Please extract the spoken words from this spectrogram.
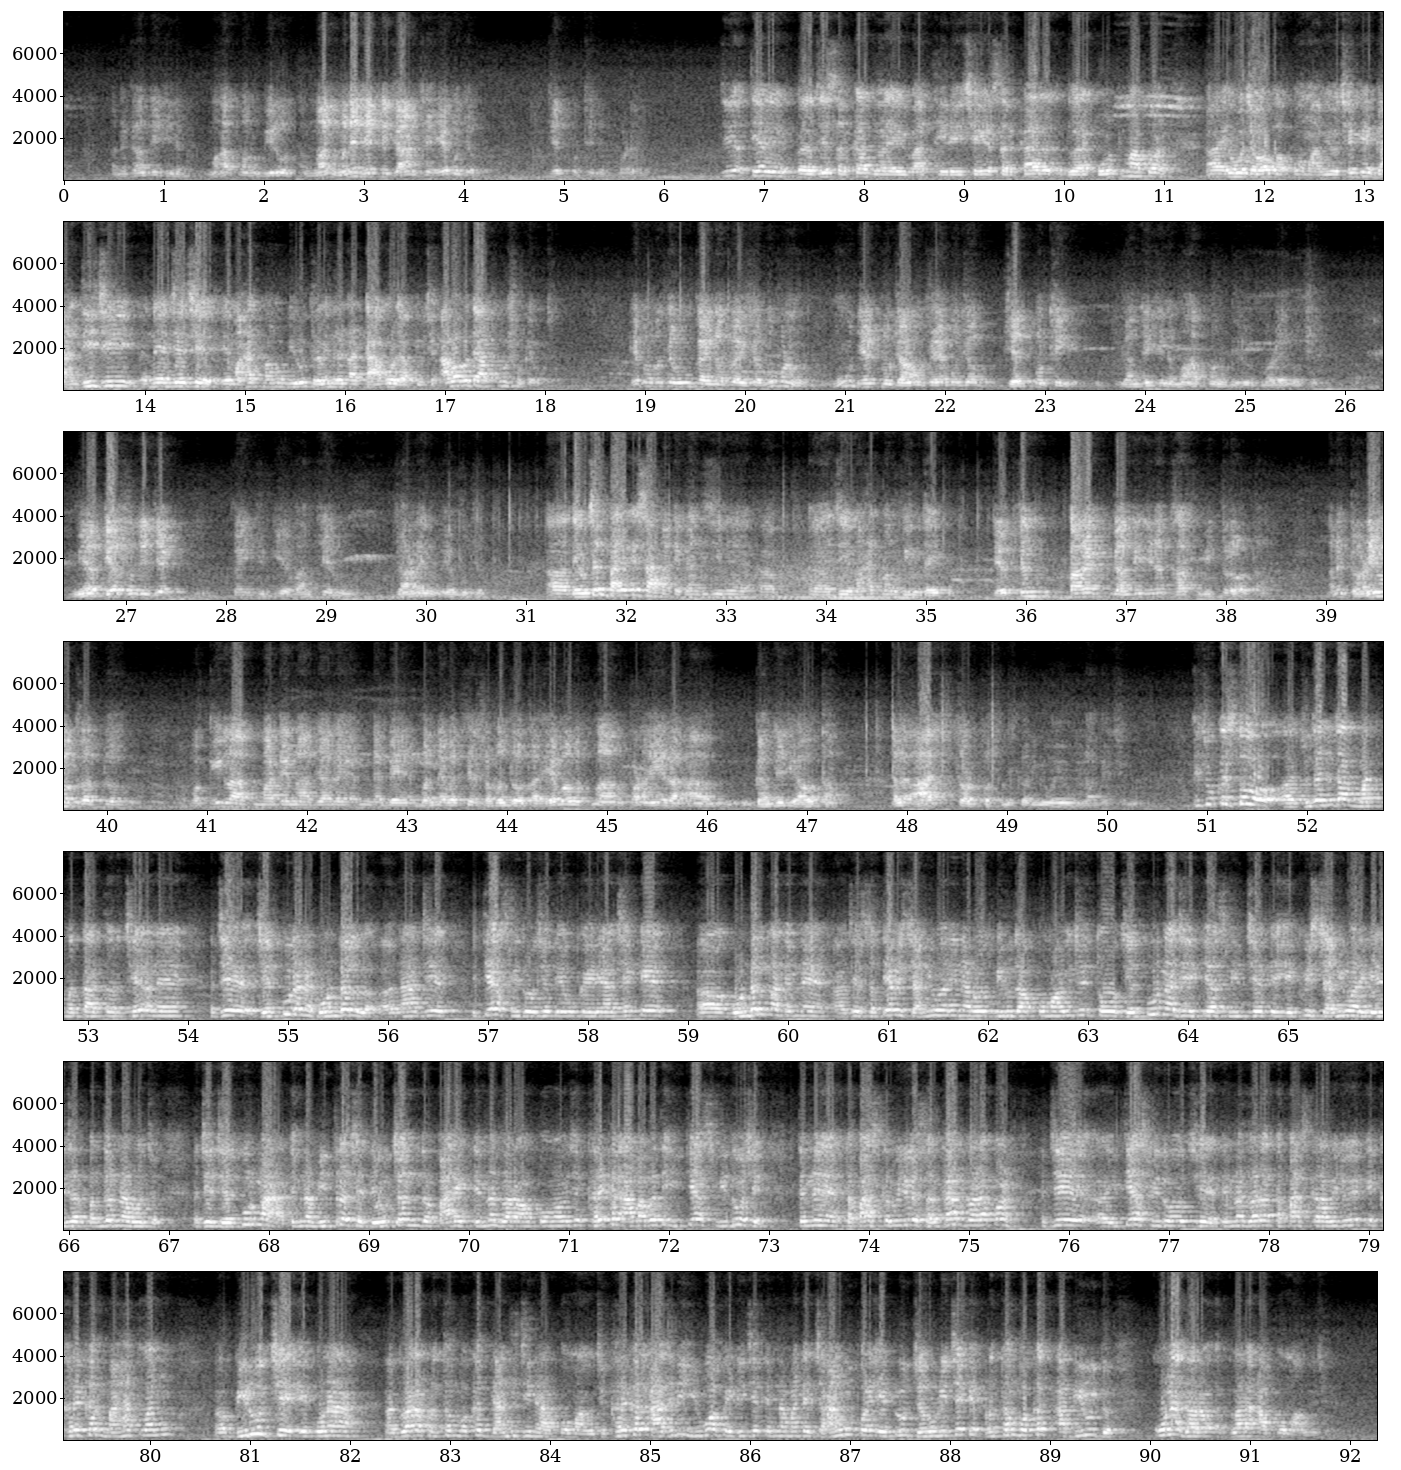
અને ગાંધીજીને મહાત્માનું વિરોધ. મને જેટલી જાણ છે એ મુજબ જેતપુરથી જ મળેલું જે, અત્યારે જે સરકાર દ્વારા એવી વાત થઈ રહી છે કે સરકાર દ્વારા કોર્ટમાં પણ એવો જવાબ આપવામાં આવ્યો છે કે ગાંધીજીને જે છે એ મહાત્માનું બિરુદ રવિન્દ્રનાથ ટાગોરે આપ્યું છે. આ બાબતે આપનું શું કહેવું છે? એ બાબતે હું કઈ ન કહી શકું પણ હું જેટલું જાણું છું એ મુજબ જેતપુરથી ગાંધીજીને મહાત્માનું બિરુદ મળેલું છે. મેં અત્યાર સુધી જે કઈ જગ્યાએ વાંચેલું જાણેલું એ મુજબ. દેવચંદ પારેખે શા માટે ગાંધીજીને જે મહાત્માનું બિરુદ આપ્યું? દેવચંદ પારેખ ગાંધીજીના ખાસ મિત્ર હતા. અને ઘણી વખત વકીલાત માટેના જ્યારે એમને બે બંને વચ્ચે સંબંધો હતા, એ બાબતમાં પણ અહીં ગાંધીજી આવતા એટલે આ જ સ્થળ પસંદ કર્યું એવું લાગે છે. જે, ચોક્કસ તો જુદા જુદા મત મતાંતર છે અને જે જેતપુર અને ગોંડલ ના જે ઇતિહાસવિદો છે તે એવું કહી રહ્યા છે કે ગોંડલમાં તેમને જે સત્યાવીસ જાન્યુઆરીના રોજ બિરુદ આપવામાં આવ્યું છે. તો જેતપુરના જે ઇતિહાસવિદ છે તે એકવીસ જાન્યુઆરી બે હજાર પંદરના રોજ જે જેતપુરમાં તેમના મિત્ર છે દેવચંદ પારેખ તેમના દ્વારા આપવામાં આવ્યું છે. ખરેખર આ બાબતે ઇતિહાસવિદો છે તેમને તપાસ કરવી જોઈએ. સરકાર દ્વારા પણ જે ઇતિહાસવિદો છે તેમના દ્વારા તપાસ કરાવવી જોઈએ કે ખરેખર મહત્વનું બિરુદ છે એ કોના દ્વારા પ્રથમ વખત ગાંધીજીને આપવામાં આવ્યું છે. ખરેખર આજની યુવા પેઢી છે તેમના માટે જાણવું પણ એટલું જ જરૂરી છે કે પ્રથમ વખત આ બિરુદ કોના દ્વારા દ્વારા આપવામાં આવ્યું છે?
